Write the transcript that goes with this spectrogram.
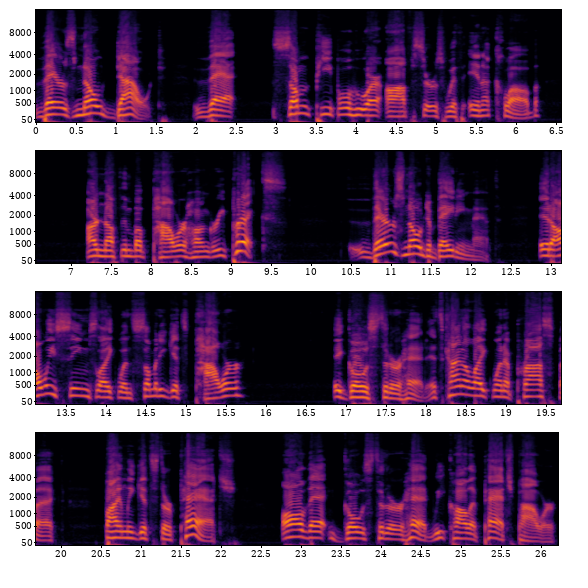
There's no doubt that some people who are officers within a club are nothing but power hungry pricks. There's no debating that. It always seems like when somebody gets power, it goes to their head. It's kind of like when a prospect finally gets their patch, all that goes to their head. We call it patch power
